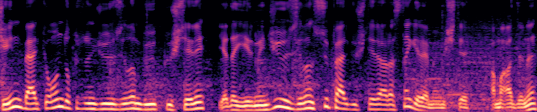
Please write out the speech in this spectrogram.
Çin belki 19. yüzyılın büyük güçleri ya da 20. yüzyılın süper güçleri arasına girememişti. Ama adını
